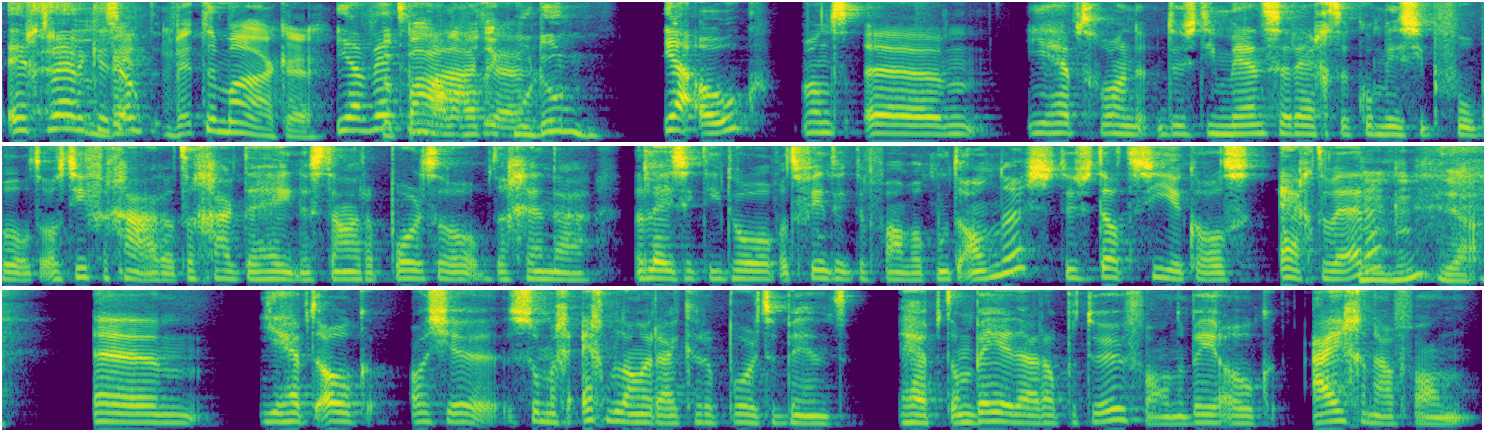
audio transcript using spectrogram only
Echt werk is ook... Wet- wetten maken. Ja, wetten Bepalen wat ik moet doen. Ja, ook. Want ehm, je hebt gewoon dus die mensenrechtencommissie bijvoorbeeld. Als die vergadert, dan ga ik erheen. Er staan rapporten op de agenda. Dan lees ik die door. Wat vind ik ervan? Wat moet anders? Dus dat zie ik als echt werk. Mhm, Ja. Ehm, je hebt ook, als je sommige echt belangrijke rapporten bent, hebt, dan ben je daar rapporteur van. Dan ben je ook eigenaar van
